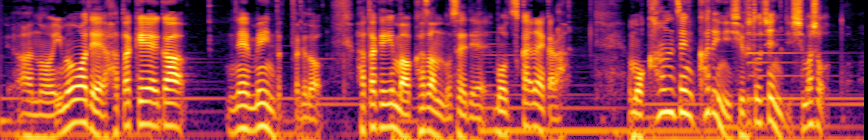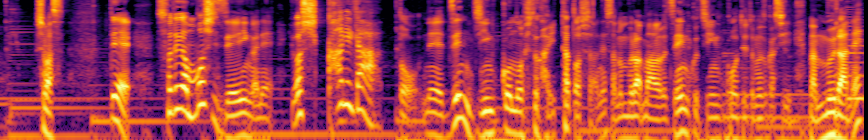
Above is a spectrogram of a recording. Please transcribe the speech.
う。あの今まで畑がねメインだったけど畑今火山のせいでもう使えないからもう完全狩りにシフトチェンジしましょうとします。でそれがもし全員がねよし狩りだとね全人口の人が言ったとしたらねその村まあ全国人口って言うと難しい、まあ、村ね。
